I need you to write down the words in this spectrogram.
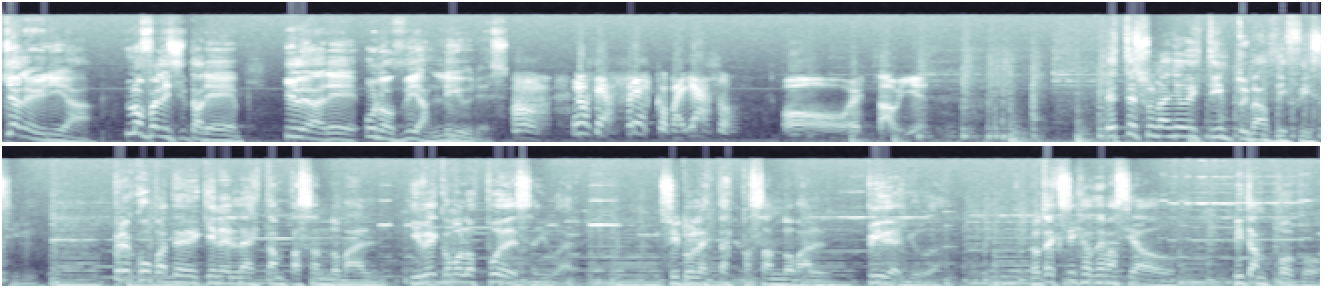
¡Qué alegría! Lo felicitaré y le daré unos días libres. no seas fresco, payaso. Oh, está bien. Este es un año distinto y más difícil. Preocúpate de quienes la están pasando mal y ve cómo los puedes ayudar. Si tú la estás pasando mal, pide ayuda. No te exijas demasiado, ni tampoco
